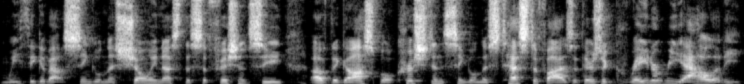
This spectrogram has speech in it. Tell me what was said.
When we think about singleness showing us the sufficiency of the gospel, Christian singleness testifies that there's a greater reality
